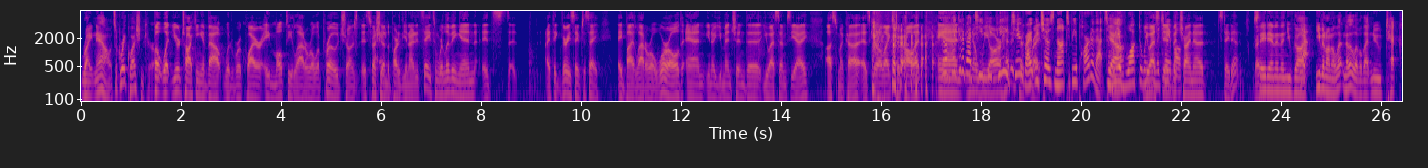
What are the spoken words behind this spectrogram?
right now? It's a great question, Carol. But what you're talking about would require a multilateral approach, on, especially on the part of the United States. And we're living in, it's, I think, very safe to say, a bilateral world. And, you know, you mentioned the USMCA, USMCA, as Carol likes to call it. But I'm And, thinking about you know, TPP too, to- right? We chose not to be a part of that, so Yeah. we have walked away U.S. from the did, table. but China stayed in. right? stayed in, and then you've got Yeah. even on a le- another level that new tech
